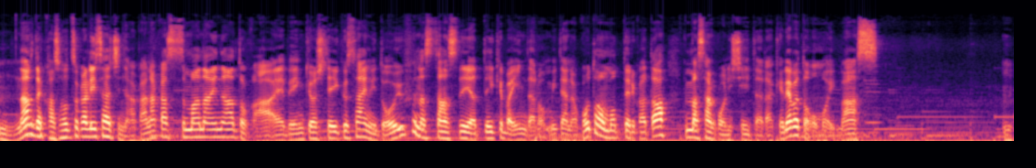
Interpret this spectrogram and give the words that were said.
うん、なので仮想通貨リサーチなかなか進まないなとか、え、勉強していく際にどういう風なスタンスでやっていけばいいんだろうみたいなことを思ってる方は、まあ、参考にしていただければと思います。うん、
